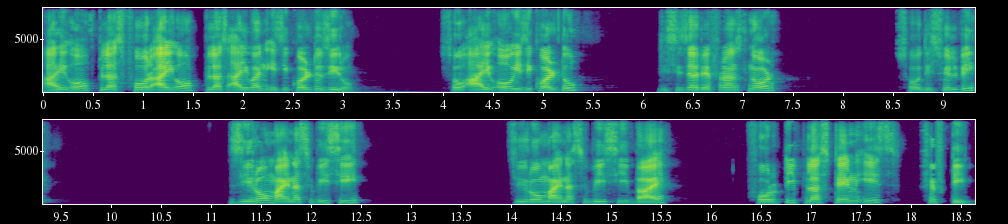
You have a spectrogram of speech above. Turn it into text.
IO plus 4IO plus I1 is equal to 0. So IO is equal to, this is a reference node. So this will be 0 minus VC, 0 minus VC by 40 plus 10 is 50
